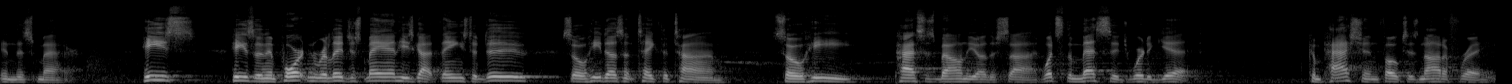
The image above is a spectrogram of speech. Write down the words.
in this matter. He's, he's an important religious man, he's got things to do, so he doesn't take the time. So he passes by on the other side. What's the message we're to get? Compassion, folks, is not afraid.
